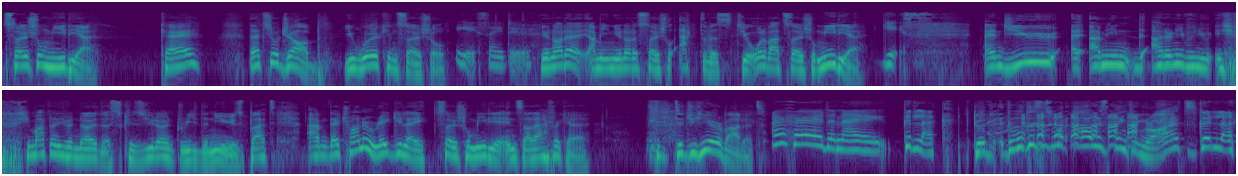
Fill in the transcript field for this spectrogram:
social media. Okay? That's your job. You work in social. yes, I do. You're not a I mean you're not a social activist. You're all about social media. Yes. And you, I- mean, I don't even, you might not even know this because you don't read the news, but um, they're trying to regulate social media in South Africa. Did, you hear about it? I heard and I, good luck. Good. Well, this is what I was thinking, right? Good luck.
